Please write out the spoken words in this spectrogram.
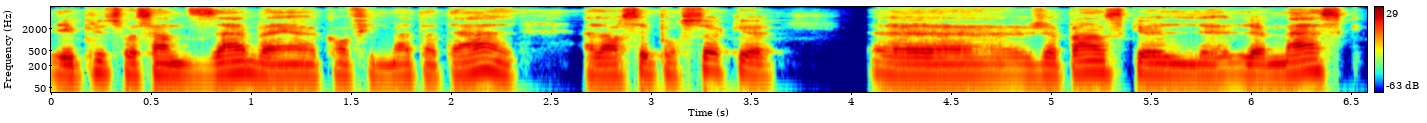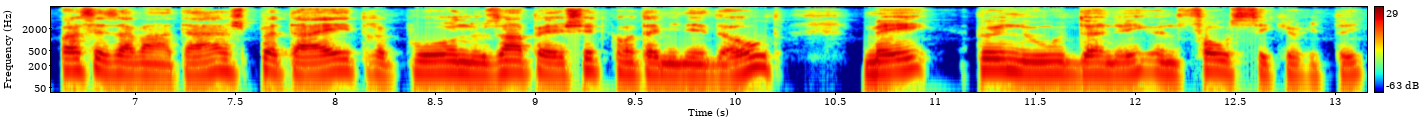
les, plus de 70 ans, ben, un confinement total. Alors, c'est pour ça que euh, je pense que le, masque a ses avantages, peut-être pour nous empêcher de contaminer d'autres, mais peut nous donner une fausse sécurité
